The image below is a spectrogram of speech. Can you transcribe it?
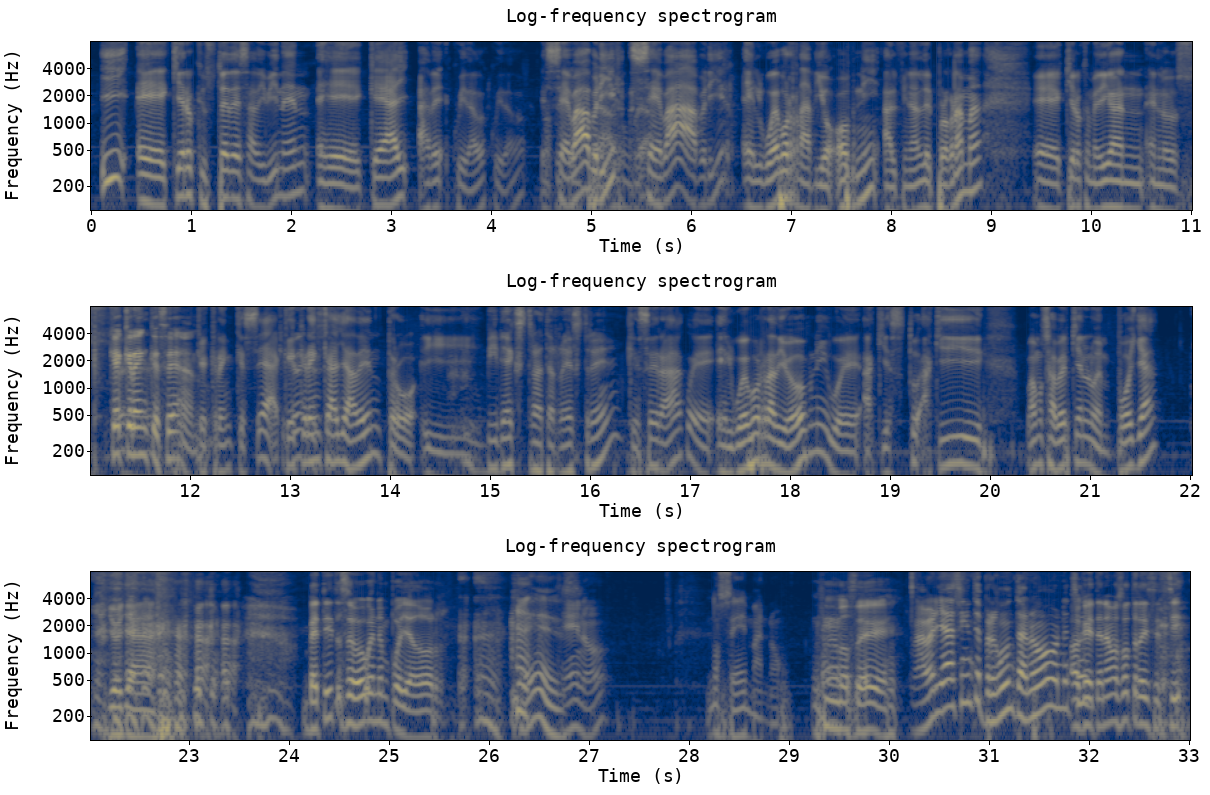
Y eh, quiero que ustedes adivinen eh, qué hay. ade- Cuidado, cuidado. No se va a cuidado, abrir, cuidado. se va a abrir el huevo Radio OVNI al final del programa. Eh, quiero que me digan en los. ¿Qué eh, creen que sean? ¿Qué creen que sea? ¿Qué ¿Qué, creen creen que que, haya adentro? Y. Vida extraterrestre. ¿Qué será, güey? El huevo Radio OVNI, güey. Aquí, aquí vamos a ver quién lo empolla. Yo ya. Betito se ve buen empollador. Es- Sí, ¿no? No sé, mano. no sé. A ver, ya, siguiente pregunta, ¿no? Ok, tenemos otra. Dice, sí.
